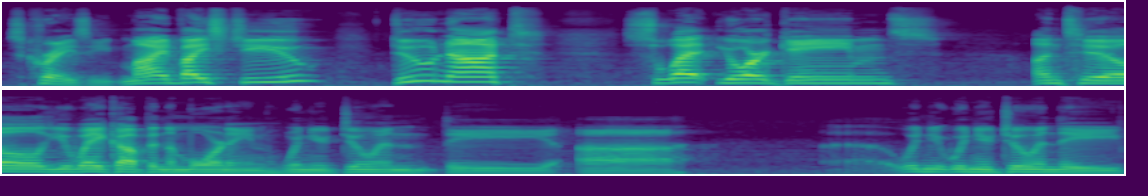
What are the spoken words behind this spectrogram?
It's crazy. My advice to you: do not sweat your games until you wake up in the morning when you're doing the. Uh, when you when you're doing the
